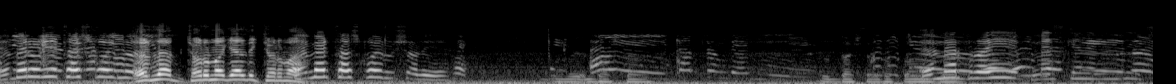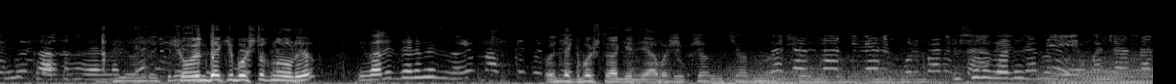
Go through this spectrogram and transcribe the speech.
E Ömer oraya taş koymuş. Özlem Çorum'a geldik Çorum'a. Ömer taş koymuş oraya. Ay tatlım benim. Ömer burayı mesken edildiği için parkını vermek Şu öndeki boşluk ne oluyor? Valizlerimiz var. Öndeki boşluğa gir ya boş. Yok ya iki adımdan bir şey olmaz. Bir sürü valiz var. Ha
